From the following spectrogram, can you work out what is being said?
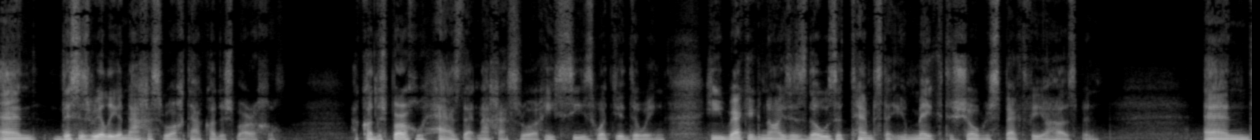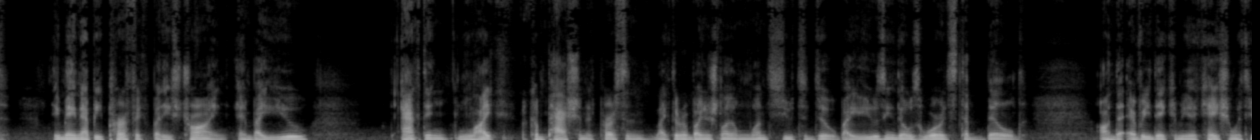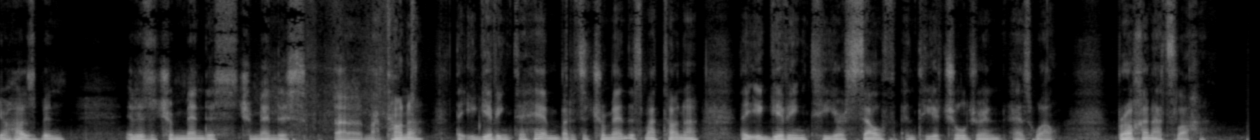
And this is really a nachas ruach to HaKadosh Baruch Hu. HaKadosh Baruch Hu has that nachas ruach. He sees what you're doing. He recognizes those attempts that you make to show respect for your husband. And he may not be perfect, but he's trying. And by you acting like a compassionate person, like the Ribbono Shel Olam wants you to do, by using those words to build on the everyday communication with your husband, it is a tremendous, tremendous uh, matana that you're giving to him, but it's a tremendous matana that you're giving to yourself and to your children as well. Bracha and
